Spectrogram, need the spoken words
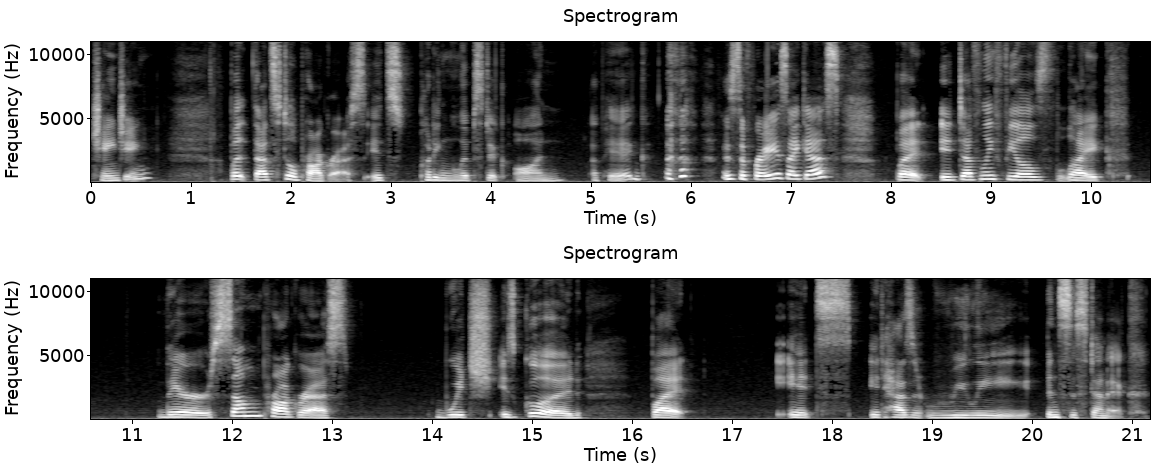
changing. But that's still progress. It's putting lipstick on a pig, is the phrase, I guess. But it definitely feels like there's some progress which is good but it's it hasn't really been systemic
